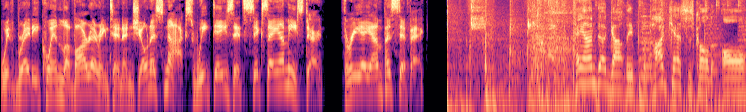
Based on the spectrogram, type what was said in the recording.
with Brady Quinn, LeVar Arrington, and Jonas Knox weekdays at 6 a.m. Eastern, 3 a.m. Pacific. Hey, I'm Doug Gottlieb. The podcast is called All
